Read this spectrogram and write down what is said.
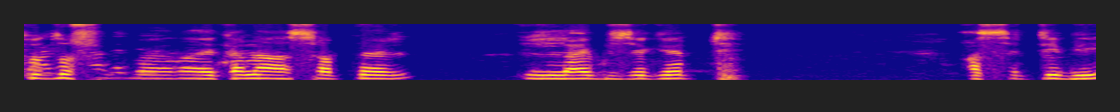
তো দর্শক এখানে আছে আপনার লাইফ জ্যাকেট আছে টিভি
